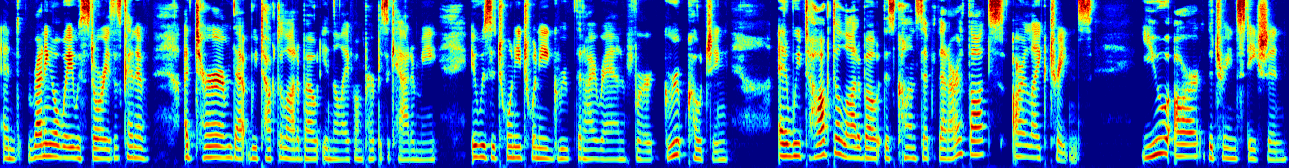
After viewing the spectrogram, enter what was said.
And running away with stories is kind of a term that we talked a lot about in the Life on Purpose Academy. It was a 2020 group that I ran for group coaching. And we talked a lot about this concept that our thoughts are like trains. You are the train station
